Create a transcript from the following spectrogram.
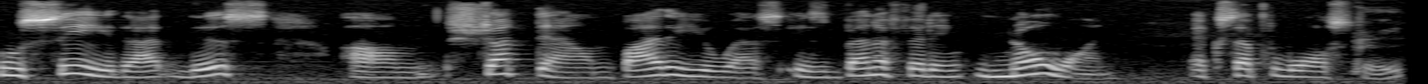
who see that this um, shutdown by the U.S. is benefiting no one except Wall Street.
